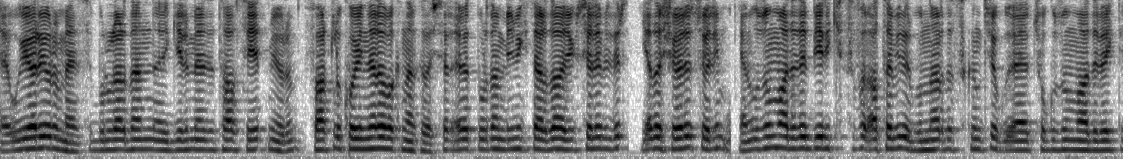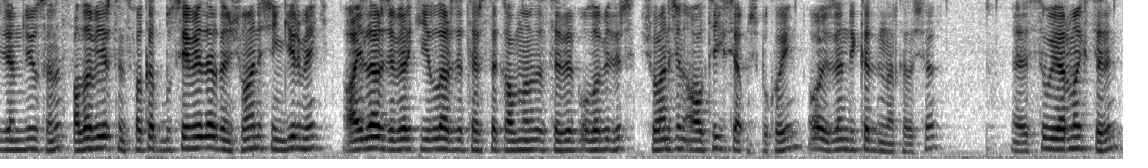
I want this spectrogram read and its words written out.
E, uyarıyorum ben sizi. Buralardan e, girmenizi tavsiye etmiyorum. Farklı coinlere bakın arkadaşlar. Evet buradan bir miktar daha yükselebilir. Ya da şöyle söyleyeyim. Yani uzun vadede 1-2-0 atabilir. Bunlarda sıkıntı yok. Eğer çok uzun vade bekleyeceğim diyorsanız alabilirsiniz. Fakat bu seviyelerden şu an için girmek aylarca belki yıllarca terste kalmanıza sebep olabilir. Şu an için 6x yapmış bu coin. O yüzden dikkat edin arkadaşlar. E, sizi uyarmak istedim.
